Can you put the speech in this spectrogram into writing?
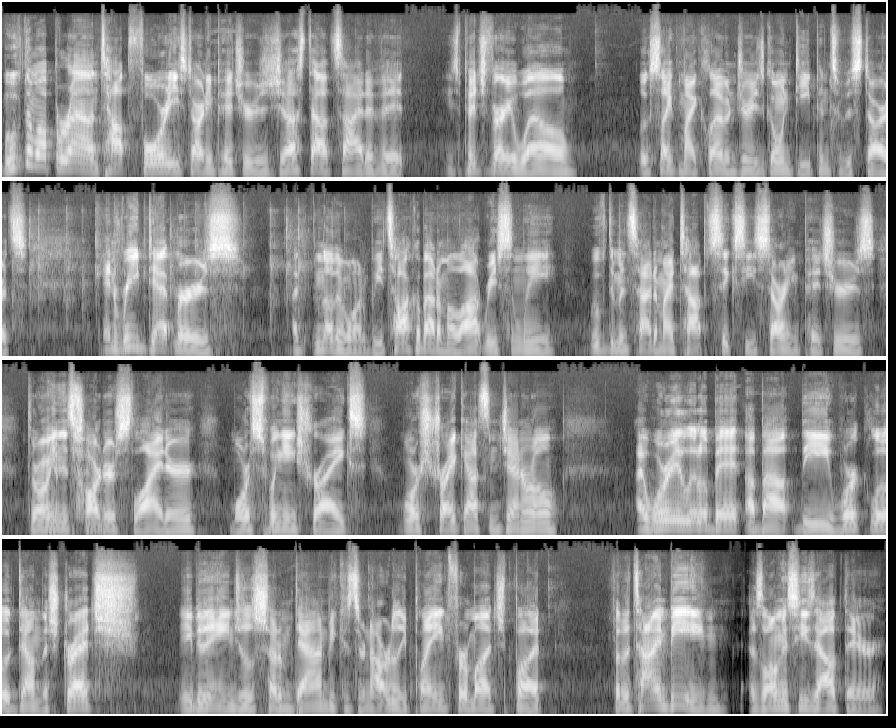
moved him up around top 40 starting pitchers, just outside of it. He's pitched very well. Looks like Mike Clevinger is going deep into his starts. And Reid Detmers, another one. We talk about him a lot recently. moved him inside of my top 60 starting pitchers, throwing this harder slider, more swinging strikes, more strikeouts in general. I worry a little bit about the workload down the stretch. Maybe the Angels shut him down because they're not really playing for much, but for the time being, as long as he's out there,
